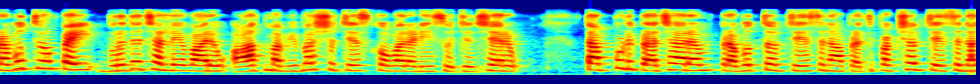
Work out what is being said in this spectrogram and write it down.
ప్రభుత్వంపై బురద చల్లేవారు ఆత్మ విమర్శ చేసుకోవాలని సూచించారు. తప్పుడు ప్రచారం ప్రభుత్వం చేసిన ప్రతిపక్షం చేసిన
